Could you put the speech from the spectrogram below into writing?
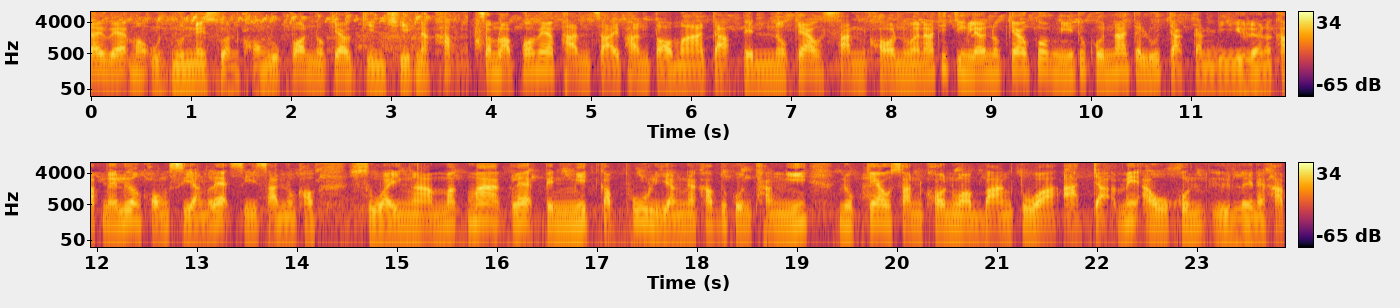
ได้แวะมาอุดหนุนในส่วนของลูกป้อนนกแก้วกินชิกนะครับสำหรับพ่อแม่พันธุ์สายพันธุ์ต่อมาจะเป็นนกแก้วซันคอนัวนะที่จริงแล้วนกแก้วพววกนี้ทุกคนน่าจะรู้จักกันดีอยู่แล้วนะครับ ในเรื่องของเสียงและสีสันของเขาสวยงามมากๆ และเป็นมิตรกับผู้เลี้ยงนะครับ ทุกคนทั้งนี้นกแก้วซันคอนัวบางตัวอาจจะไม่เอาคนอื่นเลยนะครับ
